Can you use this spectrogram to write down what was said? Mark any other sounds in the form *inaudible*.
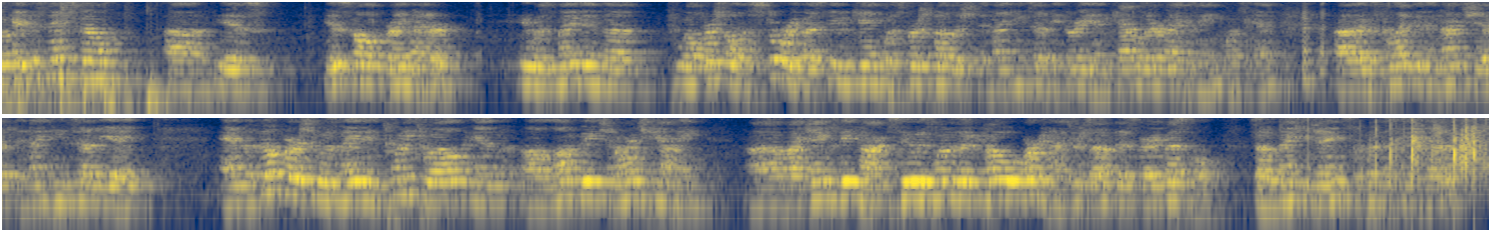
Okay, this next film uh, is is called Gray Matter. It was made in uh, well, first of all, the story by Stephen King was first published in 1973 in Cavalier magazine. Once again, *laughs* uh, it was collected in Night Shift in 1978. And the film version was made in 2012 in uh, Long Beach and Orange County uh, by James B. Cox, who is one of the co-organizers of this very festival. So thank you, James, for putting this thing together.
